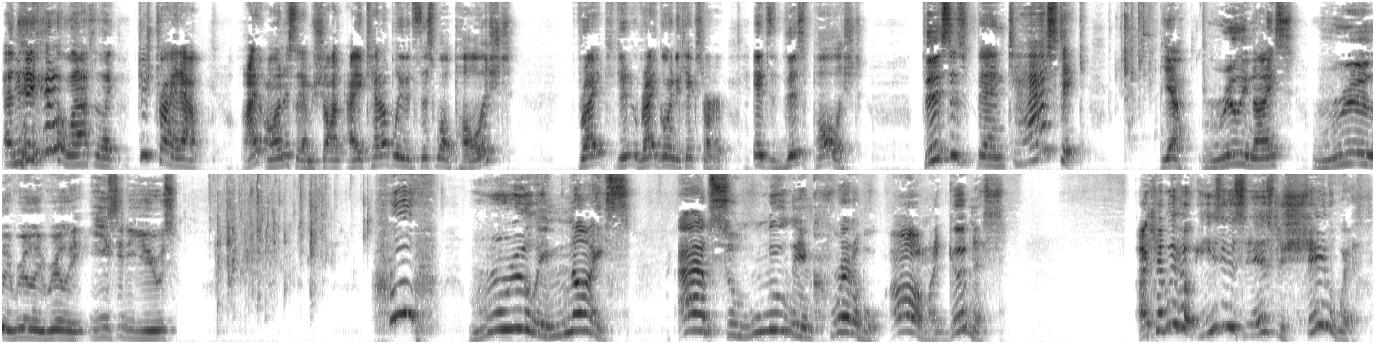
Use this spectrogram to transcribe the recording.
And they kind of laughed and like, just try it out. I honestly, I'm shocked. I cannot believe it's this well polished. Right, right, going to Kickstarter. It's this polished. This is fantastic. Yeah, really nice. Really, really, really easy to use. Whew, really nice. Absolutely incredible. Oh my goodness. I can't believe how easy this is to shave with.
